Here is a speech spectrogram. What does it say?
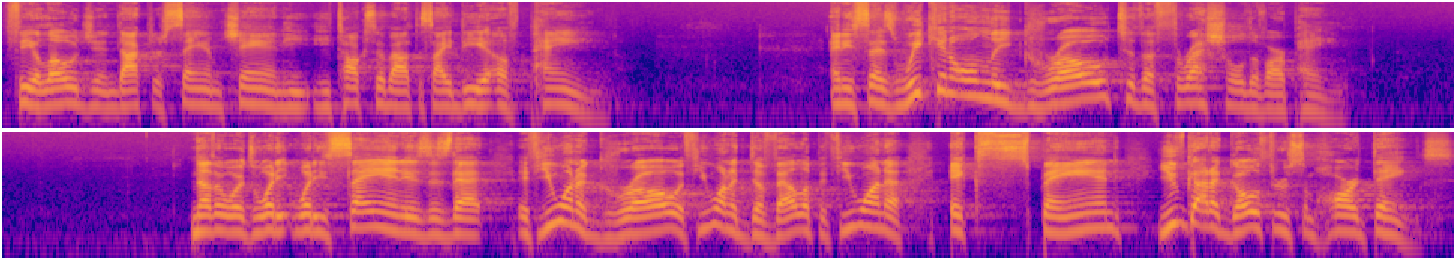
theologian, Dr. Sam Chan, he, he talks about this idea of pain. And he says, we can only grow to the threshold of our pain. In other words, what, he, what he's saying is, is that if you want to grow, if you want to develop, if you want to expand, you've got to go through some hard things.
